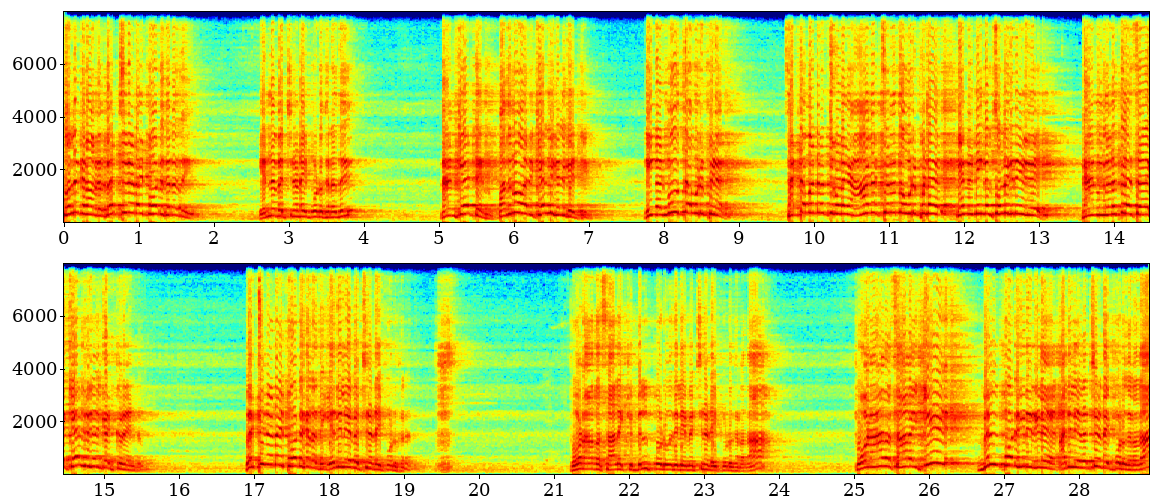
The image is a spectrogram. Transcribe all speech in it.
சொல்லுகிறார்கள் வெற்றி நடை போடுகிறது. என்ன வெற்றி நடை போடுகிறது? நான் கேட்டேன் பதினோரு கேள்விகள் கேட்டேன். நீங்கள் மூத்த உறுப்பினர் சட்டமன்றத்தினுடைய ஆகச்சிறந்த உறுப்பினர் என்று நீங்கள் சொல்லுகிறீர்கள் நான் உங்களிடத்தில் சில கேள்விகள் கேட்க வேண்டும். வெற்றி நடை போடுகிறது எதிலே வெற்றி நடை போடுகிறது? போடாத சாலைக்கு பில் போடுவதிலே வெற்றி நடை போடுகிறதா? போடாத சாலைக்கு பில் போடுகிறீர்களே அதிலே வெற்றி நடை போடுகிறதா?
